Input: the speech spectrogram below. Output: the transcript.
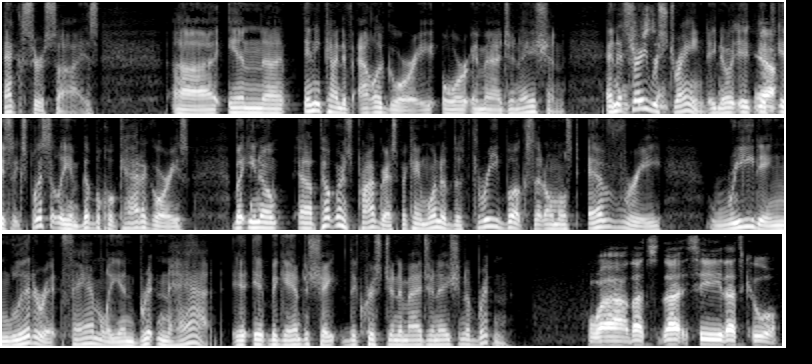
exercise uh, in uh, any kind of allegory or imagination. And it's very restrained. You know, it, yeah. it, it's explicitly in biblical categories. But, you know, uh, Pilgrim's Progress became one of the three books that almost every reading literate family in Britain had. It, it began to shape the Christian imagination of Britain. Wow, that's that. See, that's cool.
